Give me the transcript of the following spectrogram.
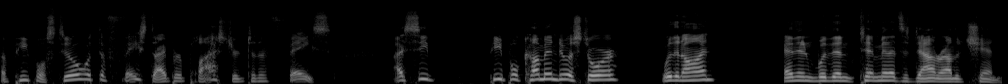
of people still with the face diaper plastered to their face. I see people come into a store with it on, and then within 10 minutes it's down around their chin.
